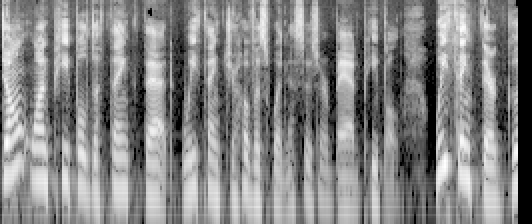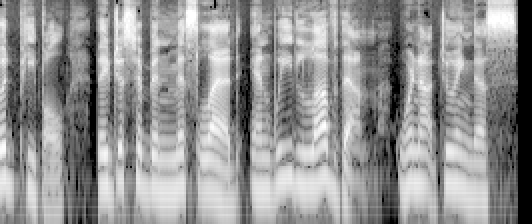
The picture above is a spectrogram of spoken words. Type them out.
don't want people to think that we think Jehovah's Witnesses are bad people. We think they're good people. They just have been misled, and we love them. We're not doing this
